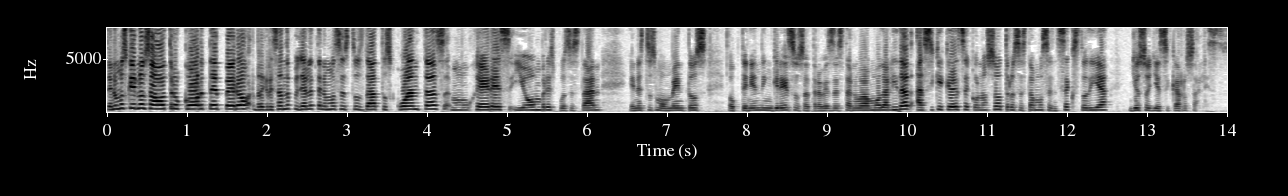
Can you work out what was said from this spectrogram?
Tenemos que irnos a otro corte, pero regresando pues ya le tenemos estos datos, cuántas mujeres y hombres pues están en estos momentos obteniendo ingresos a través de esta nueva modalidad, así que quédese con nosotros, estamos en sexto día, yo soy Jessica Rosales.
